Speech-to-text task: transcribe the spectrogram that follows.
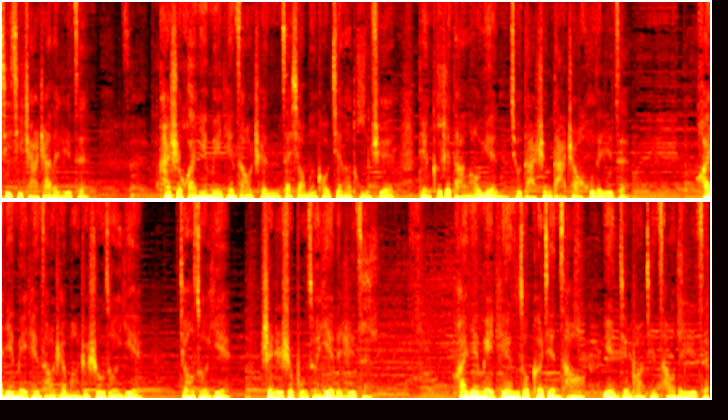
叽叽喳喳的日子，开始怀念每天早晨在校门口见到同学便隔着大老远就大声打招呼的日子，怀念每天早晨忙着收作业、交作业，甚至是补作业的日子，怀念每天做课间操、眼睛保健操的日子，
